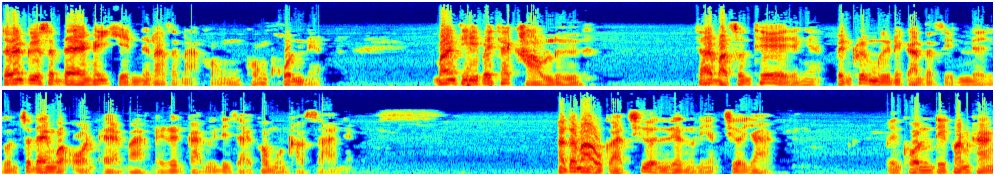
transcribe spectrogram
แต่นั่นคือแสดงให้เห็นในลักษณะของของคนเนี่ย บางทีไปใช้ข่าวลือ ใช้บัตรสนเทศอย่างเงี้ย เป็นเครื่องมือในการตัดสินเนี่ยคนแสดงว่าอ่อนแอมากในเรื่องการวินิจฉัยข้อมูลข่าวสารเนี่ยอาตมาโอกาสเชื่อในเรื่องนี้เชื่อยาก เป็นคนที่ค่อนข้าง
